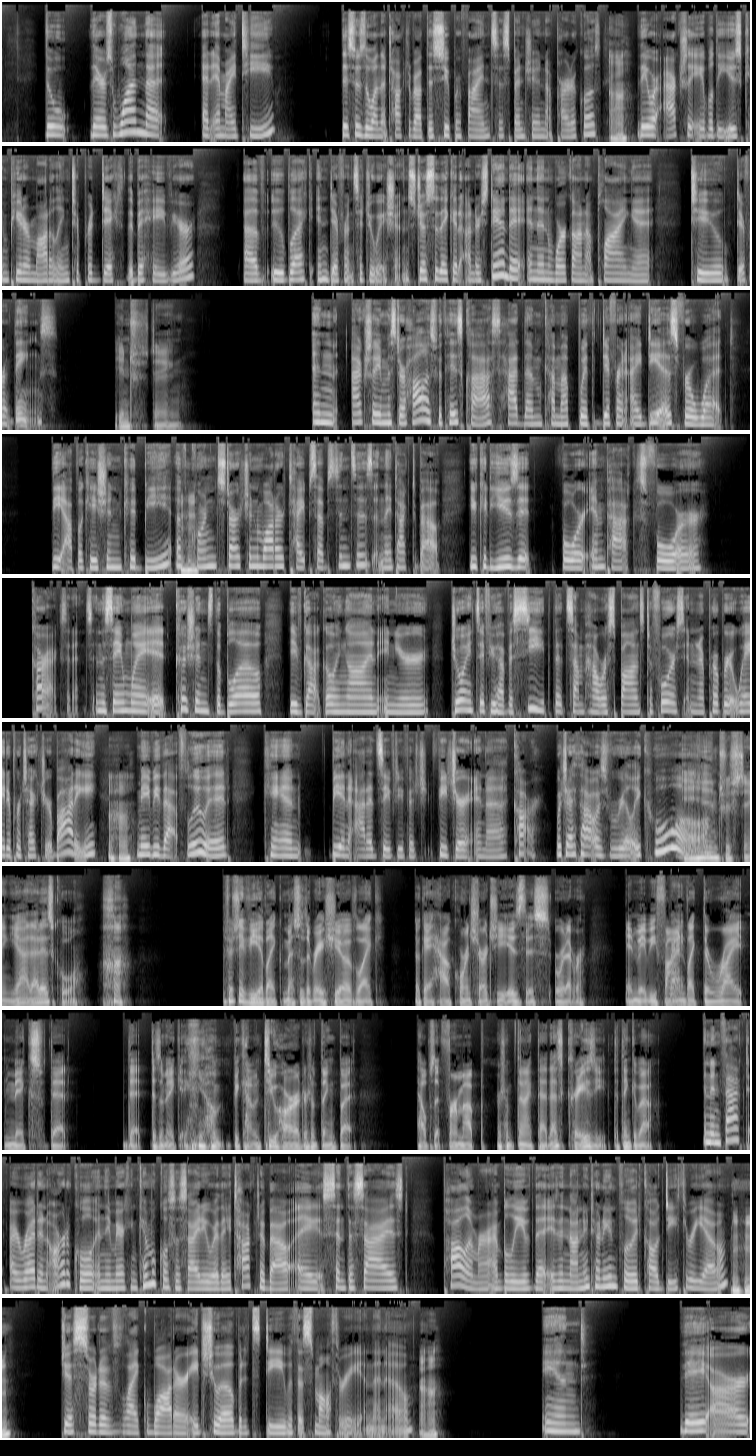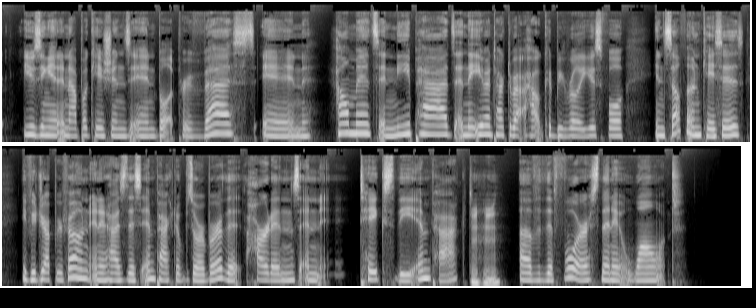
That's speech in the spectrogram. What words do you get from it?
The, there's one that at MIT, this was the one that talked about the superfine suspension of particles Uh huh. they were actually able to use computer modeling to predict the behavior of oobleck in different situations just so they could understand it and then work on applying it to different things. Interesting. And actually, Mr. Hollis, with his class, had them come up with different ideas for what the application could be of Mhm. cornstarch and water type substances. And they talked about you could use it for impacts for car accidents in the same way it cushions the blow that you've got going on in your joints if you have a seat that somehow responds to force in an appropriate way to protect your body Uh huh. maybe that fluid can be an added safety fe- feature in a car, which I thought was really cool. Interesting. Yeah, that is cool. Huh. Especially if you like mess with the ratio of like, okay, how cornstarchy is this or whatever, and maybe find Right. like the right mix that that doesn't make it you know become too hard or something, but helps it firm up or something like that. That's crazy to think about. And in fact, I read an article in the American Chemical Society where they talked about a synthesized polymer, I believe, that is a non Newtonian fluid called D3O, Mm-hmm. just sort of like water, H2O, but it's D with a small three and then O. Uh huh. and they are using it in applications in bulletproof vests, in helmets, and knee pads, and they even talked about how it could be really useful in cell phone cases. If you drop your phone and it has this impact absorber that hardens and takes the impact Mm-hmm. Of the force, then it won't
